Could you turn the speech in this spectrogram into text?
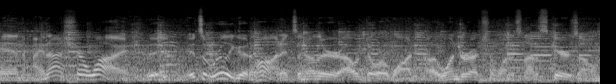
And I'm not sure why. It's a really good haunt. It's another outdoor one, a One Direction one. It's not a scare zone.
